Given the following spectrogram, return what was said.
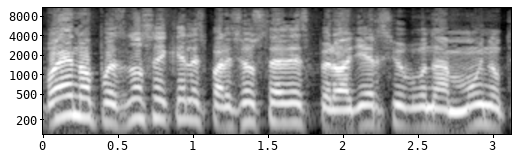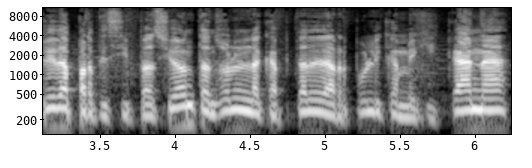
Bueno, pues no sé qué les pareció a ustedes, pero ayer sí hubo una muy nutrida participación, tan solo en la capital de la República Mexicana,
